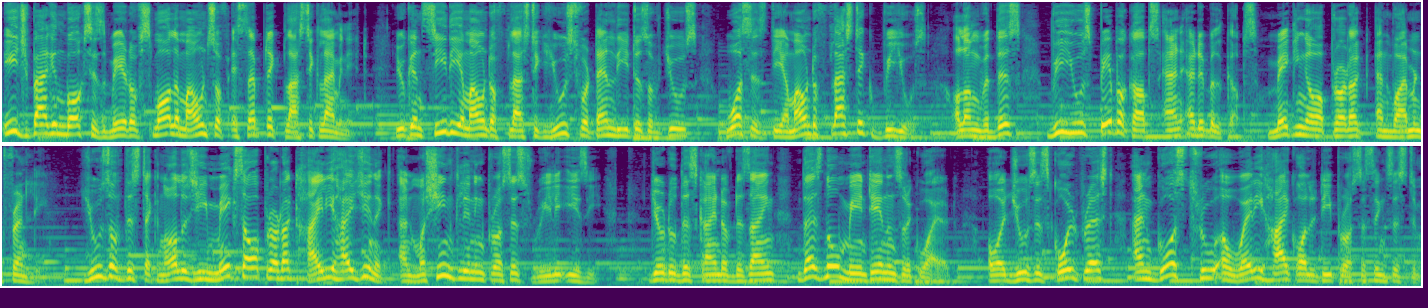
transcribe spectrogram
Each bag-in-box is made of small amounts of aseptic plastic laminate. You can see the amount of plastic used for 10 liters of juice versus the amount of plastic we use. Along with this, we use paper cups and edible cups, making our product environment friendly. Use of this technology makes our product highly hygienic and machine cleaning process really easy. Due to this kind of design, there's no maintenance required. Our juice is cold pressed and goes through a very high quality processing system.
